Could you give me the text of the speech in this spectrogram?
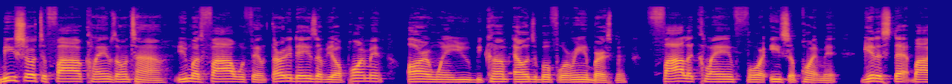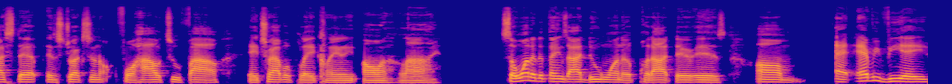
Be sure to file claims on time. You must file within 30 days of your appointment or when you become eligible for reimbursement. File a claim for each appointment. Get a step by step instruction for how to file a travel play claim online. So one of the things I do want to put out there is um, at every VA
